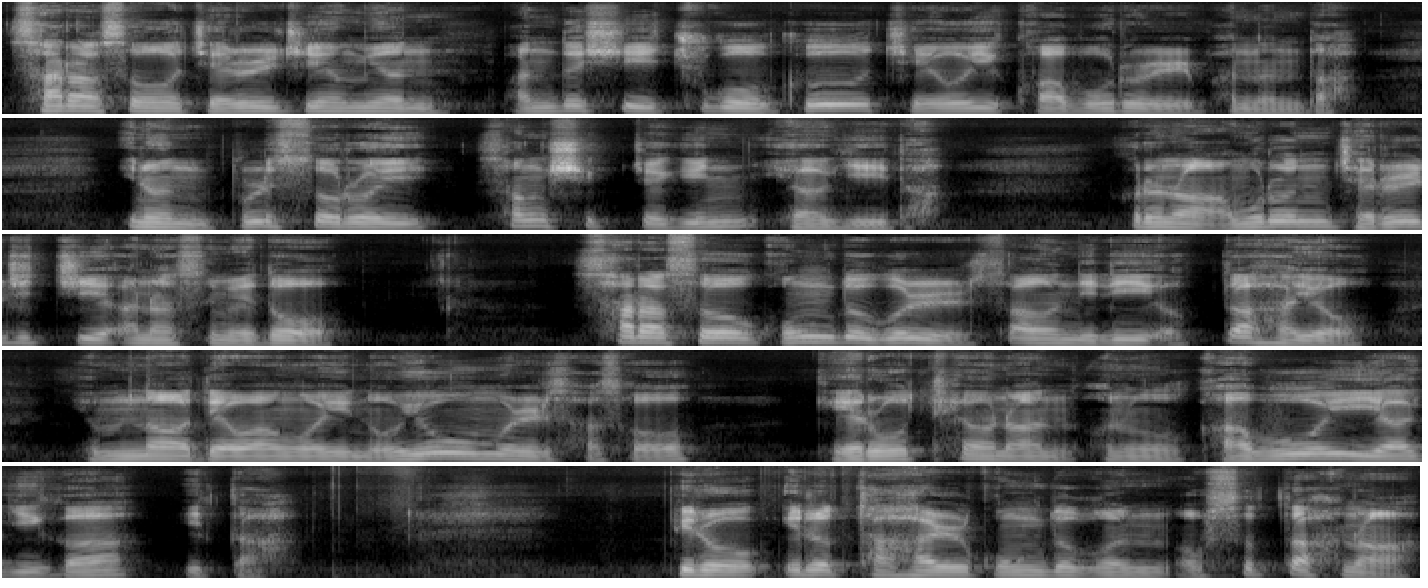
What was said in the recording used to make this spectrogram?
살아서 죄를 지으면 반드시 죽어 그 죄의 과보를 받는다. 이는 불설의 상식적인 이야기이다. 그러나 아무런 죄를 짓지 않았음에도 살아서 공덕을 쌓은 일이 없다 하여 염라대왕의 노여움을 사서 개로 태어난 어느 가부의 이야기가 있다. 비록 이렇다 할 공덕은 없었다 하나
